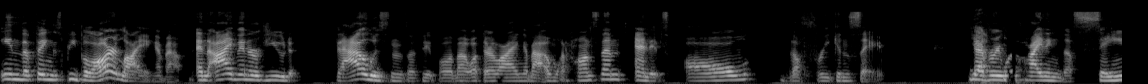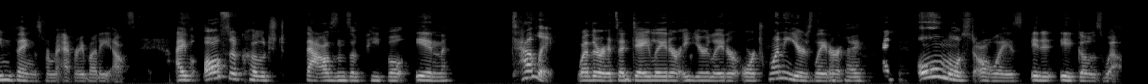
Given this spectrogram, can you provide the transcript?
in the things people are lying about. And I've interviewed thousands of people about what they're lying about and what haunts them. And it's all the freaking same. Yeah. Everyone's hiding the same things from everybody else. I've also coached thousands of people in telling, whether it's a day later, a year later, or 20 years later. Okay. And almost always it, it goes well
